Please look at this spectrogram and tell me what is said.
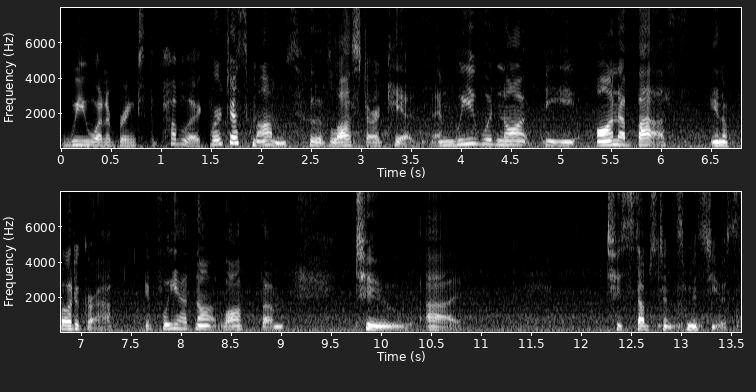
we want to bring to the public. We're just moms who have lost our kids, and we would not be on a bus in a photograph if we had not lost them to uh, to substance misuse.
